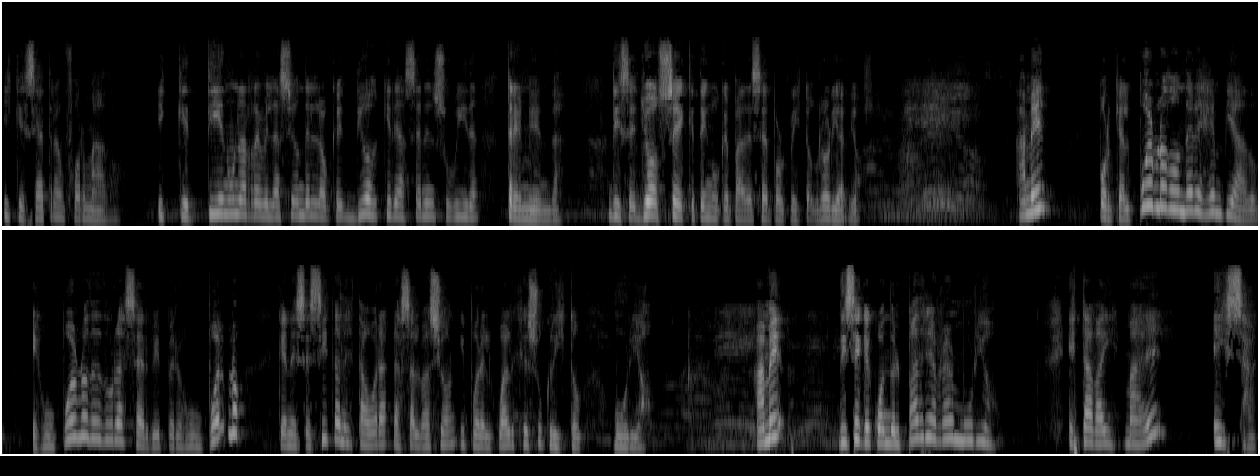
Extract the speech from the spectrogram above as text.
Y que se ha transformado y que tiene una revelación de lo que Dios quiere hacer en su vida tremenda. Dice, yo sé que tengo que padecer por Cristo, gloria a Dios. Amén. Porque al pueblo donde eres enviado es un pueblo de dura servir, pero es un pueblo que necesita en esta hora la salvación y por el cual Jesucristo murió. Amén. Dice que cuando el padre Abraham murió, estaba Ismael e Isaac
